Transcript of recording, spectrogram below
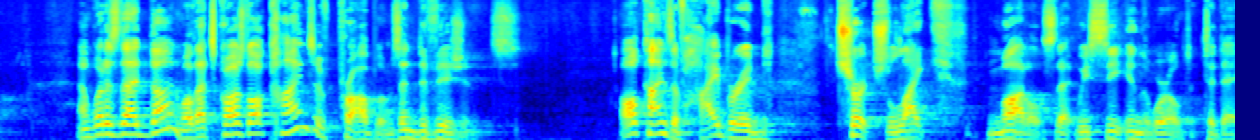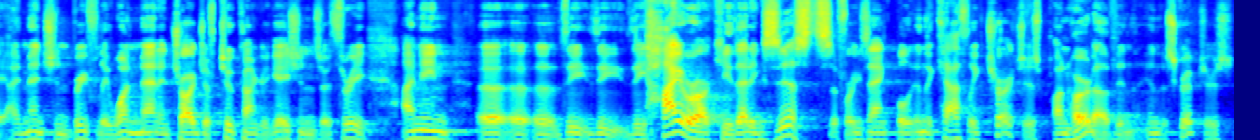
And what has that done? Well, that's caused all kinds of problems and divisions. All kinds of hybrid church-like models that we see in the world today. I mentioned briefly one man in charge of two congregations or three. I mean, uh, uh, uh, the, the, the hierarchy that exists, for example, in the Catholic Church is unheard of in, in the scriptures.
